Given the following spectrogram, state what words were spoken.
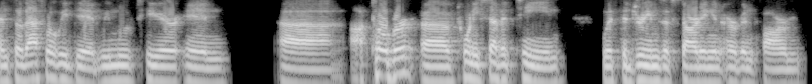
And so that's what we did. We moved here in uh, October of 2017 with the dreams of starting an urban farm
